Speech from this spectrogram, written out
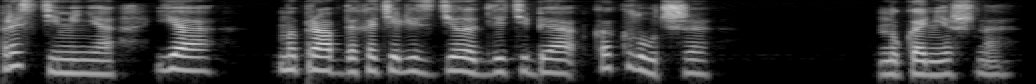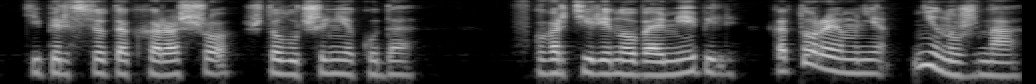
Прости меня. Я... Мы правда хотели сделать для тебя как лучше». «Ну, конечно. Теперь все так хорошо, что лучше некуда». В квартире новая мебель, которая мне не нужна.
